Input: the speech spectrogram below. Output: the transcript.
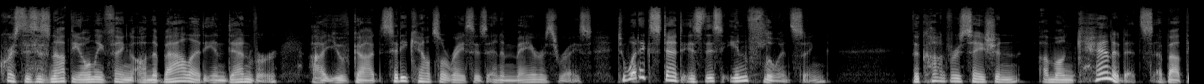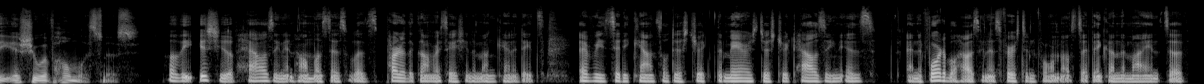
Of course, this is not the only thing on the ballot in Denver. Uh, you've got city council races and a mayor's race. To what extent is this influencing the conversation among candidates about the issue of homelessness? Well, the issue of housing and homelessness was part of the conversation among candidates. Every city council district, the mayor's district, housing is, and affordable housing is first and foremost, I think, on the minds of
